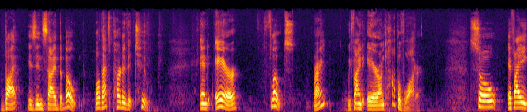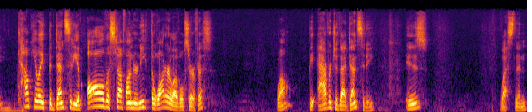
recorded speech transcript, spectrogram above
but is inside the boat? Well, that's part of it too. And air floats, right? We find air on top of water. So if I calculate the density of all the stuff underneath the water level surface, well, the average of that density is less than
